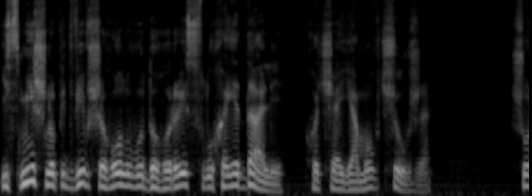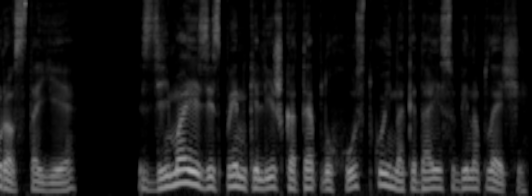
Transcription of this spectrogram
і смішно підвівши голову догори, слухає далі, хоча я мовчу вже. Шура встає, здіймає зі спинки ліжка теплу хустку і накидає собі на плечі.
